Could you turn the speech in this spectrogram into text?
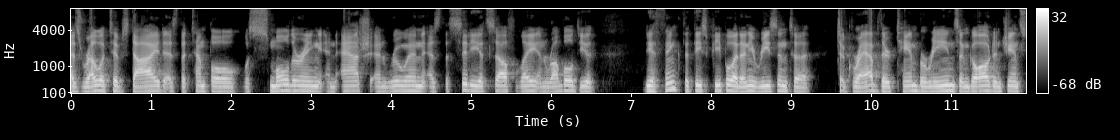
as relatives died, as the temple was smoldering in ash and ruin, as the city itself lay in rubble? Do you, do you think that these people had any reason to, to grab their tambourines and go out and dance,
